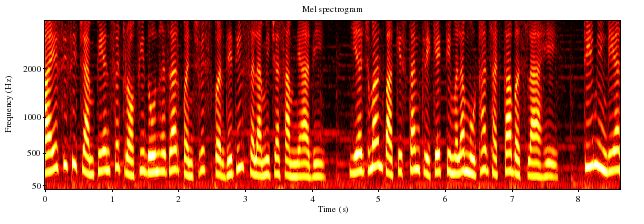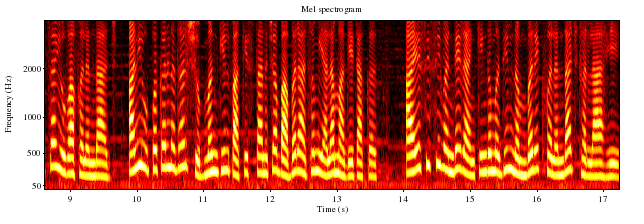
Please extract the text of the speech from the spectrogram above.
आयसीसी चॅम्पियन्स ट्रॉफी दोन हजार पंचवीस स्पर्धेतील सलामीच्या सामन्याआधी यजमान पाकिस्तान क्रिकेट टीमला मोठा झटका बसला आहे. टीम इंडियाचा युवा फलंदाज आणि उपकर्णधार शुभमन गिल पाकिस्तानच्या बाबर आझम याला मागे टाकत आयसीसी वन डे रँकिंगमधील नंबर एक फलंदाज ठरला आहे.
